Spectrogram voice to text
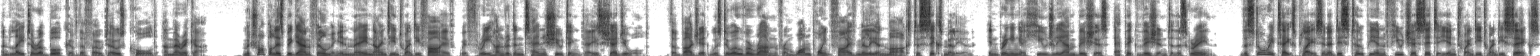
and later a book of the photos called America. Metropolis began filming in May 1925 with 310 shooting days scheduled. The budget was to overrun from 1.5 million marks to 6 million in bringing a hugely ambitious epic vision to the screen. The story takes place in a dystopian future city in 2026,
